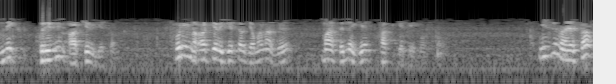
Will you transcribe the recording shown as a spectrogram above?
Ne fırının arkeri geçer. Fırını arkeri geçer zaman azı Masa ne ki? Hakikati bu. İzin ayasal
